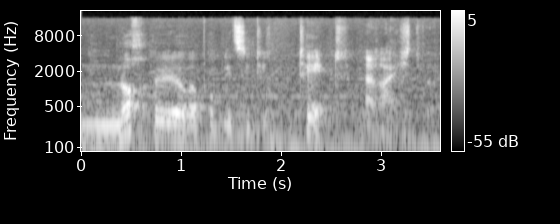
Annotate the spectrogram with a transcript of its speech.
noch höhere Publizität erreicht wird.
